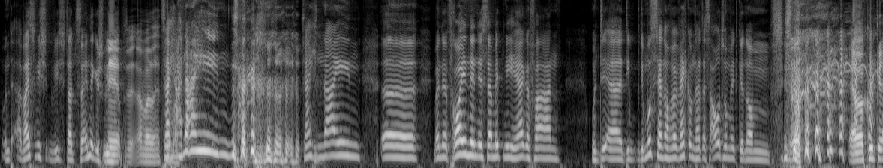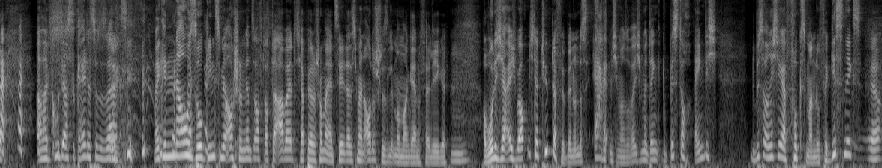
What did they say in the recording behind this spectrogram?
Und äh, weißt du, wie ich, wie ich das zu Ende gespielt Nee, habe? d- aber Sag ich, ah nein! Sag ich, nein! Äh, meine Freundin ist da mit mir hergefahren. Und die, äh, die, die musste ja noch weg und hat das Auto mitgenommen. Ja, aber gut, ge- Aber gut, das ist geil, dass du das sagst. Weil genau so ging es mir auch schon ganz oft auf der Arbeit. Ich habe ja schon mal erzählt, dass ich meinen Autoschlüssel immer mal gerne verlege. Obwohl ich ja eigentlich überhaupt nicht der Typ dafür bin. Und das ärgert mich immer so, weil ich mir denke, du bist doch eigentlich, du bist doch ein richtiger Fuchs, Mann. Du vergisst nichts. Ja.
